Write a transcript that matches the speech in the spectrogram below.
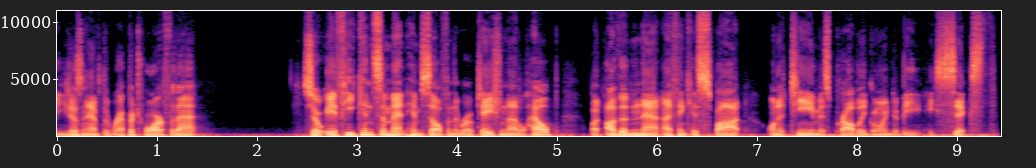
he doesn't have the repertoire for that. So if he can cement himself in the rotation, that'll help. But other than that, I think his spot on a team is probably going to be a sixth,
